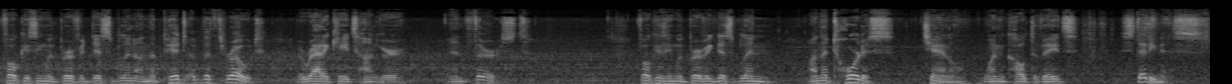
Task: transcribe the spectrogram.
Focusing with perfect discipline on the pit of the throat eradicates hunger and thirst. Focusing with perfect discipline on the tortoise channel, one cultivates steadiness.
